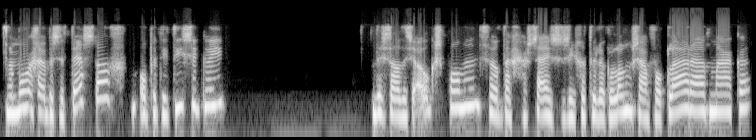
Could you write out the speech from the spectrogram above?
En morgen hebben ze testdag op het IT-circuit. Dus dat is ook spannend. Want daar zijn ze zich natuurlijk langzaam voor klaar aan het maken.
